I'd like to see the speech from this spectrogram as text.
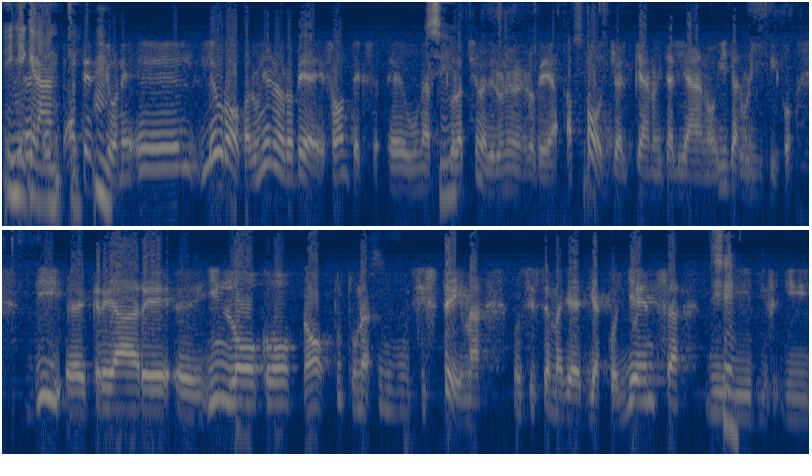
i migranti? Attenzione, eh, l'Europa, l'Unione Europea e Frontex è un'articolazione dell'Unione Europea, appoggia il piano italiano, italo-libico, di eh, creare eh, in loco no, tutto una- un sistema, un sistema che è di accoglienza, di, Sì. di- di-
